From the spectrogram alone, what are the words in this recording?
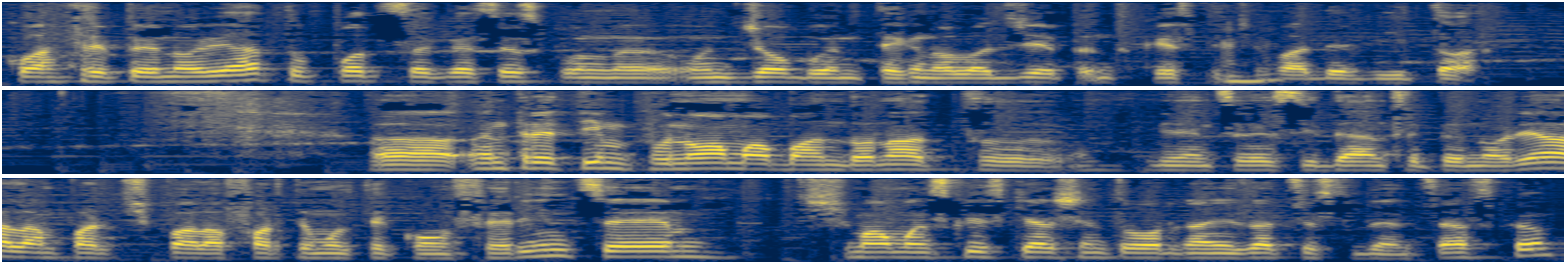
cu antreprenoriatul, pot să găsesc un, un job în tehnologie pentru că este mhm. ceva de viitor. Uh, între timp nu am abandonat, uh, bineînțeles, ideea antreprenorială, am participat la foarte multe conferințe și m-am înscris chiar și într-o organizație studențească,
